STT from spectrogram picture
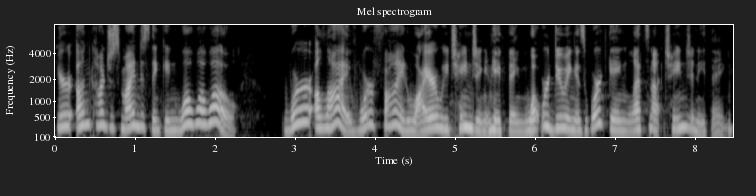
your unconscious mind is thinking, whoa, whoa, whoa, we're alive, we're fine. Why are we changing anything? What we're doing is working. Let's not change anything.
